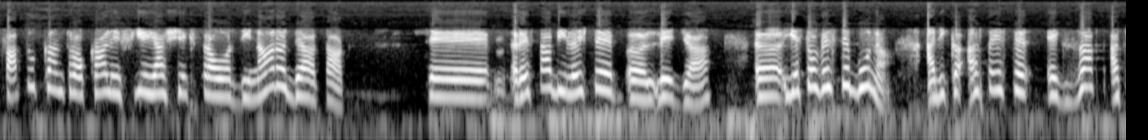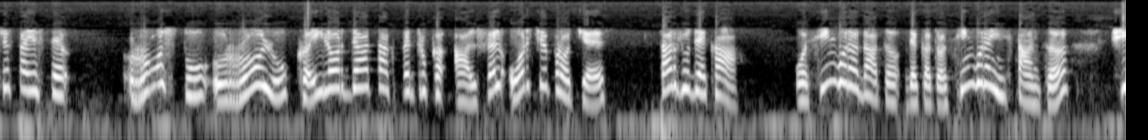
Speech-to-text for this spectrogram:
faptul că într-o cale, fie ea și extraordinară de atac, se restabilește uh, legea, uh, este o veste bună. Adică asta este exact, acesta este rostul, rolul căilor de atac, pentru că altfel orice proces s-ar judeca o singură dată de către o singură instanță și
